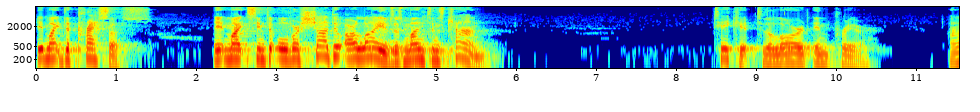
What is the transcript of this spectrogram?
It might depress us. It might seem to overshadow our lives as mountains can. Take it to the Lord in prayer. And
